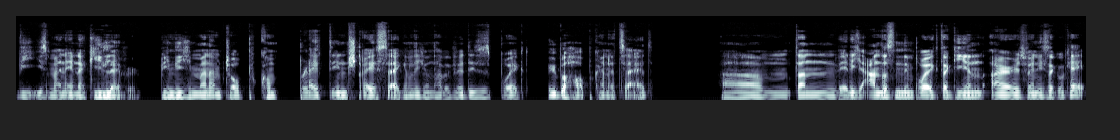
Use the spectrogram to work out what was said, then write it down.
wie ist mein Energielevel? Bin ich in meinem Job komplett im Stress eigentlich und habe für dieses Projekt überhaupt keine Zeit? ähm, dann werde ich anders in dem Projekt agieren, als wenn ich sage, okay,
